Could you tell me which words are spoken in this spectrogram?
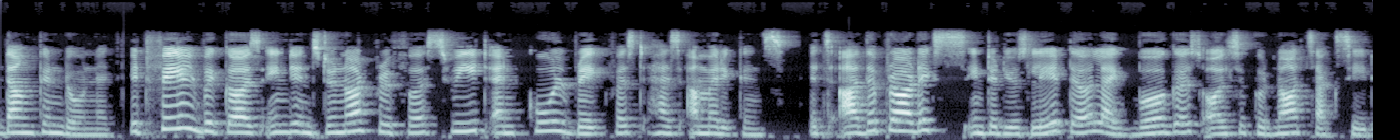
Dunkin' Donuts. It failed because Indians do not prefer sweet and cool breakfast as Americans. Its other products introduced later, like burgers, also could not succeed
